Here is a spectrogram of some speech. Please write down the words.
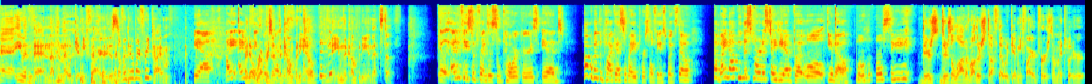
Eh, even then, nothing that would get me fired. It's stuff I do in my free time. yeah, I I'm I don't Facebook represent the company. I don't name the company and that stuff. Yeah, like I'm Facebook friends with some coworkers and talk about the podcast on my personal Facebook. So that might not be the smartest idea, but we'll, you know, we'll we'll see. There's there's a lot of other stuff that would get me fired first on my Twitter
